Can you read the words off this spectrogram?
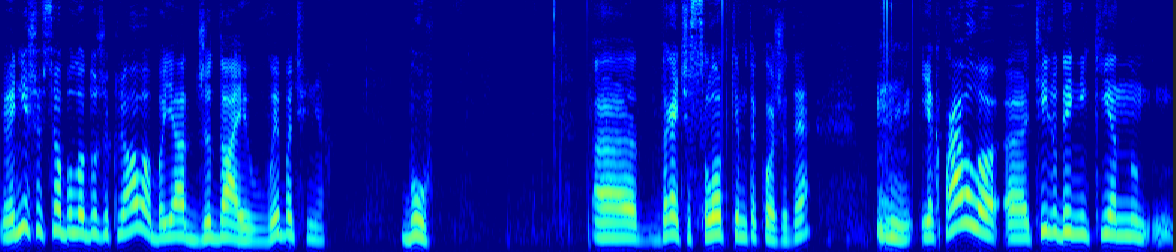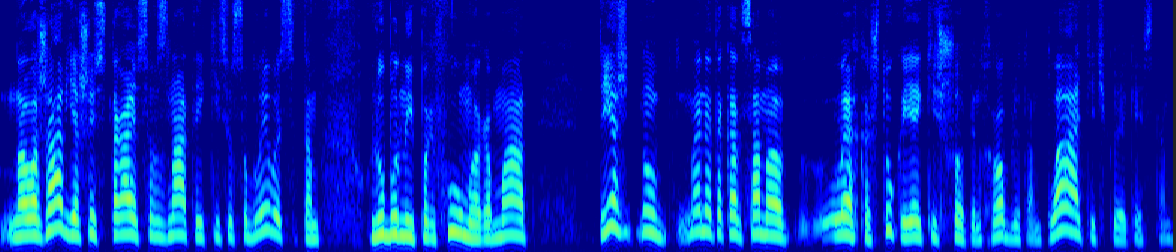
Раніше все було дуже кльово, бо я джедай в вибаченнях був. Е, До речі, солодким також іде. Як правило, е, ті людині, які я ну, налажав, я щось стараюся взнати якісь особливості, там улюблений парфум, аромат. То я ж, ну, в мене така сама легка штука, я якийсь шопінг роблю, там платічко, якесь там,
